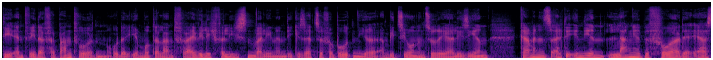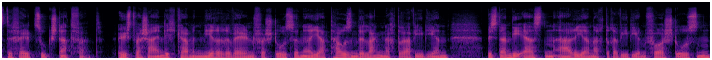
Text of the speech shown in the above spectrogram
die entweder verbannt wurden oder ihr Mutterland freiwillig verließen, weil ihnen die Gesetze verboten, ihre Ambitionen zu realisieren, kamen ins alte Indien lange bevor der erste Feldzug stattfand. Höchstwahrscheinlich kamen mehrere Wellen Verstoßener Jahrtausende lang nach Dravidien, bis dann die ersten Arier nach Dravidien vorstoßen,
